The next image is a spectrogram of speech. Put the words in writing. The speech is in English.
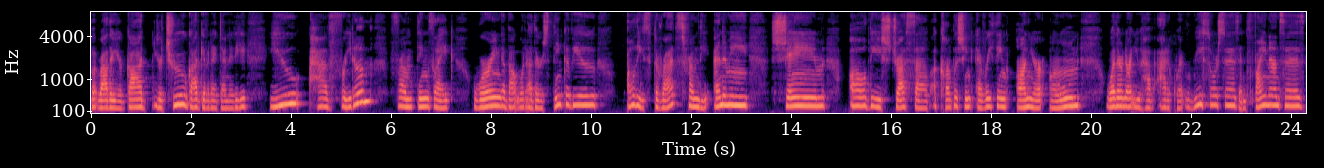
but rather your God, your true God given identity, you have freedom from things like worrying about what others think of you, all these threats from the enemy, shame, all the stress of accomplishing everything on your own, whether or not you have adequate resources and finances,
